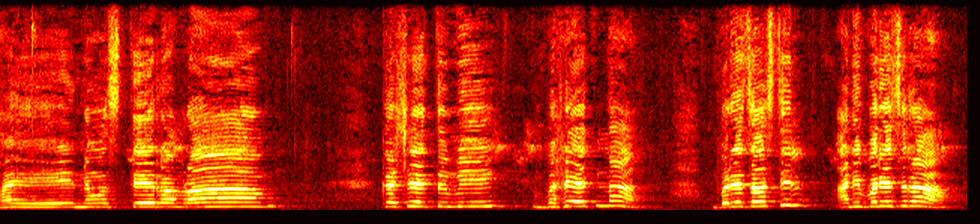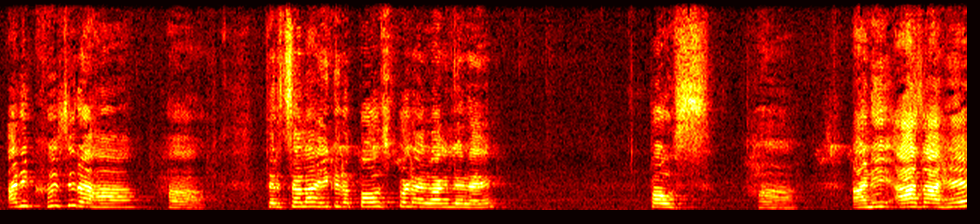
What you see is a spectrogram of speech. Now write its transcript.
हाय नमस्ते राम राम. कसे आहेत तुम्ही? बरे आहेत ना? बरेच असतील आणि बरेच राहा आणि खुश राहा. हा. तर चला इकडं पाऊस पडायला लागलेला आहे. पाऊस. हा. आणि आज आहे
